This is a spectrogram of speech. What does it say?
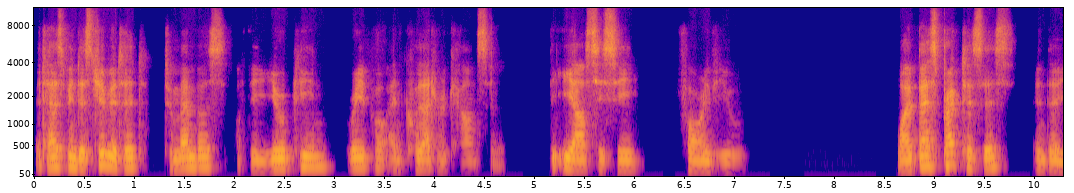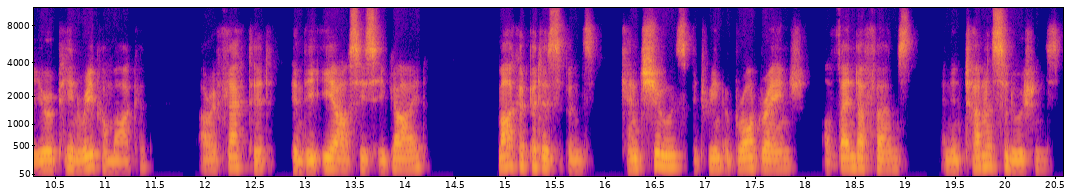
It has been distributed to members of the European Repo and Collateral Council, the ERCC, for review. While best practices in the European repo market are reflected in the ERCC guide, market participants can choose between a broad range of vendor firms and internal solutions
